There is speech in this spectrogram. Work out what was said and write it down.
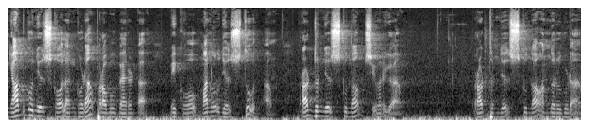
జ్ఞాపకం చేసుకోవాలని కూడా ప్రభు పేరట మీకు మనవి చేస్తూ ఉన్నాం. ప్రార్థన చేసుకుందాం చివరిగా. ప్రార్థన చేసుకుందాం అందరూ కూడా.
